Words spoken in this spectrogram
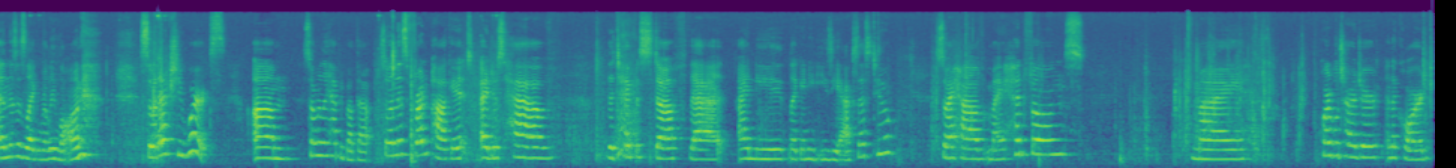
and this is like really long so it actually works. Um, so I'm really happy about that. So in this front pocket I just have the type of stuff that I need like I need easy access to. So I have my headphones, my portable charger, and the cord.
